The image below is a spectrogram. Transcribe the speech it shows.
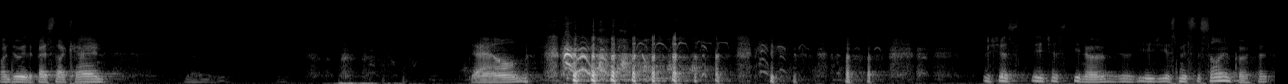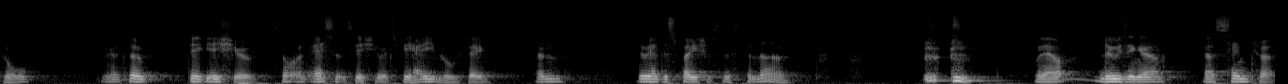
I'm doing the best I can. Down. It's just, it's just, you know, you just miss the signpost. That's all. You know, it's no big issue. It's not an essence issue. It's a behavioural thing, and do we have the spaciousness to learn without losing our our centre,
